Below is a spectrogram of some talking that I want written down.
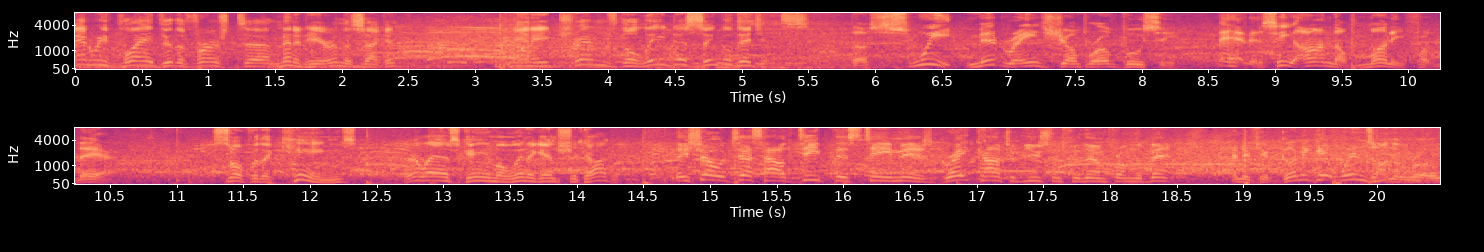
And we've played through the first uh, minute here in the second. And he trims the lead to single digits. The sweet mid-range jumper of Buse. Man, is he on the money from there. So for the Kings, their last game a win against Chicago. They showed just how deep this team is. Great contributions for them from the bench. And if you're going to get wins on the road,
